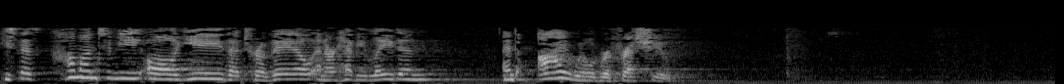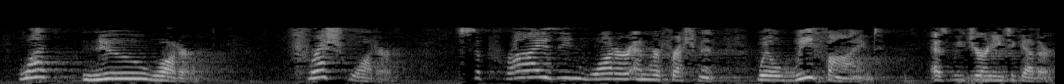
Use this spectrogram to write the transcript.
He says, Come unto me, all ye that travail and are heavy laden, and I will refresh you. What new water, fresh water, surprising water and refreshment will we find as we journey together?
